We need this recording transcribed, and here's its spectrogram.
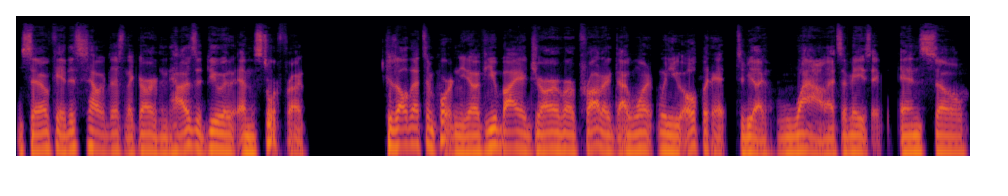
and say, okay, this is how it does in the garden. How does it do in, in the storefront? Because all that's important. You know, if you buy a jar of our product, I want when you open it to be like, wow, that's amazing. And so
